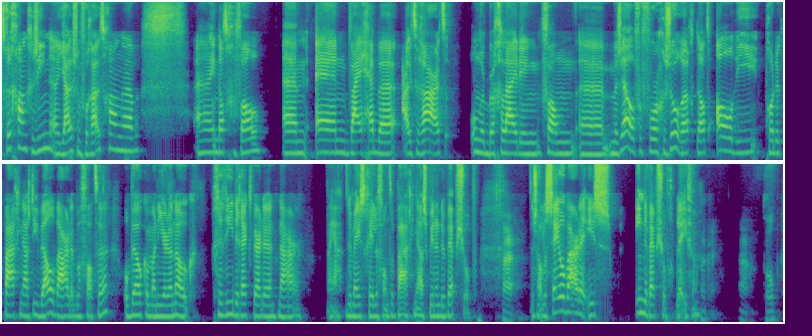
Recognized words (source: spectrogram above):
teruggang gezien. juist een vooruitgang in dat geval. Um, en wij hebben uiteraard onder begeleiding van uh, mezelf ervoor gezorgd dat al die productpagina's die wel waarde bevatten, op welke manier dan ook, geredirect werden naar nou ja, de meest relevante pagina's binnen de webshop. Ja. Dus alle SEO-waarde is in de webshop gebleven. Oké, okay. ah, top.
